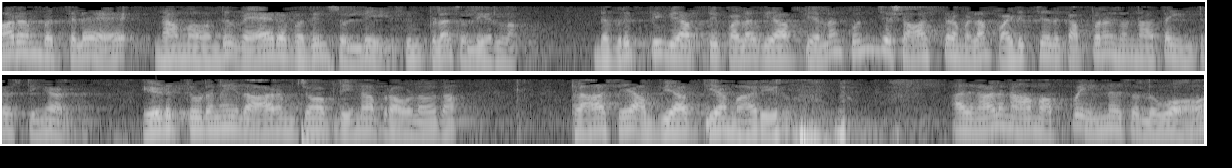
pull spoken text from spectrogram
ஆரம்பத்துல நாம வந்து வேற பதில் சொல்லி சிம்பிளா சொல்லிடலாம் இந்த விற்பி வியாப்தி பல வியாப்தி எல்லாம் கொஞ்சம் சாஸ்திரம் எல்லாம் படிச்சதுக்கு அப்புறம் சொன்னா தான் இன்ட்ரெஸ்டிங்கா இருக்கும். எடுத்த உடனே இதை ஆரம்பிச்சோம் அப்படின்னா அப்புறம் அவ்வளவுதான். கிளாஸே அவ்வியாப்தியா மாறிடும் அதனால நாம் அப்ப என்ன சொல்லுவோம்?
